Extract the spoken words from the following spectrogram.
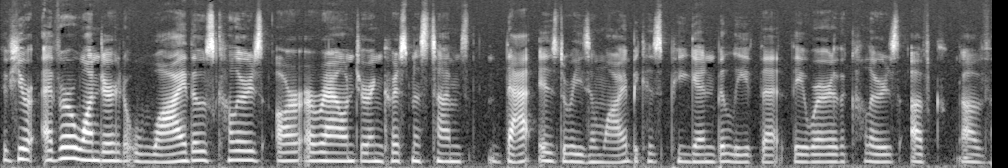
If you're ever wondered why those colors are around during Christmas times, that is the reason why. Because pagan believed that they were the colors of of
